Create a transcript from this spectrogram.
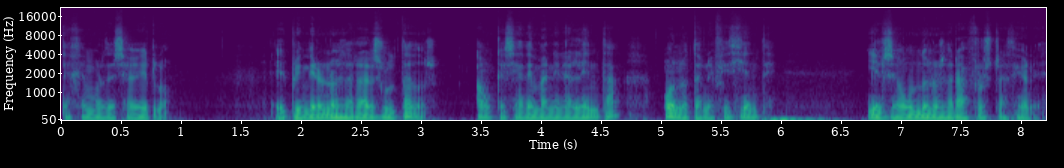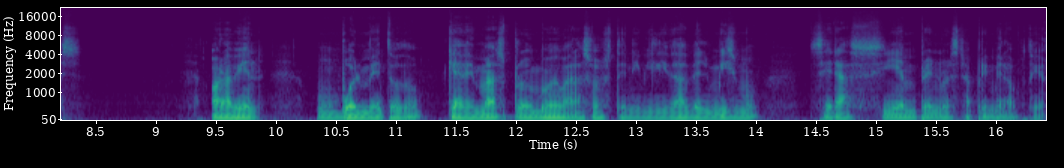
dejemos de seguirlo. El primero nos dará resultados, aunque sea de manera lenta o no tan eficiente, y el segundo nos dará frustraciones. Ahora bien, un buen método, que además promueva la sostenibilidad del mismo, será siempre nuestra primera opción.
